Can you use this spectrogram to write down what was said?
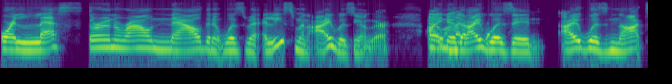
or less thrown around now than it was when, at least when I was younger. Oh, I know 100%. that I wasn't I was not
